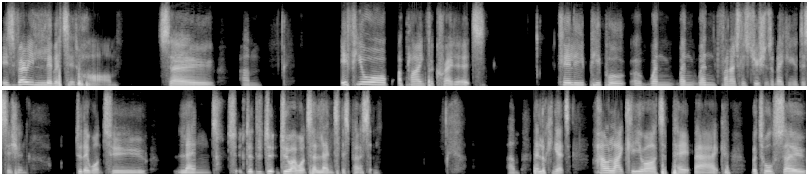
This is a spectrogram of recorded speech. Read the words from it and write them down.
is very limited harm. So um, if you're applying for credit clearly people uh, when when when financial institutions are making a decision do they want to lend to, do, do, do i want to lend to this person? Um, they're looking at how likely you are to pay it back but also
